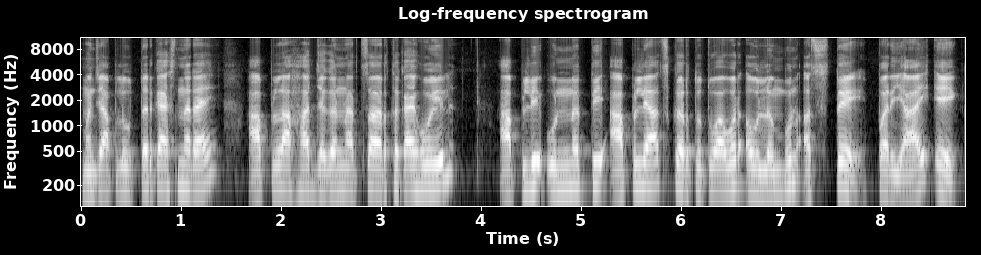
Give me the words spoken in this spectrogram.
म्हणजे आपलं उत्तर काय असणार आहे? आपला हात जगन्नाथचा अर्थ काय होईल? आपली उन्नती आपल्याच कर्तृत्वावर अवलंबून असते. पर्याय एक.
